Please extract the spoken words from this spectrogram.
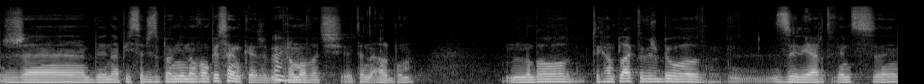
żeby napisać zupełnie nową piosenkę, żeby Mhm. promować ten album. No bo tych Unpluggedów już było zyliard, więc y,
